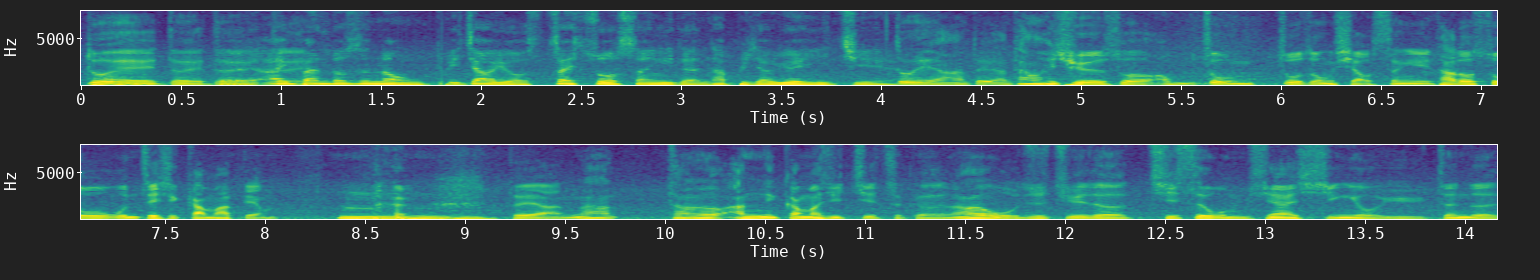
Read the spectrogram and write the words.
对对对，一般都是那种比较有在做生意的人，他比较愿意接。对啊对啊，他会觉得说，哦，我们这种做这种小生意，他都说问这些干嘛点？嗯，对啊，那他说啊，你干嘛去接这个？然后我就觉得，其实我们现在行有余，真的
